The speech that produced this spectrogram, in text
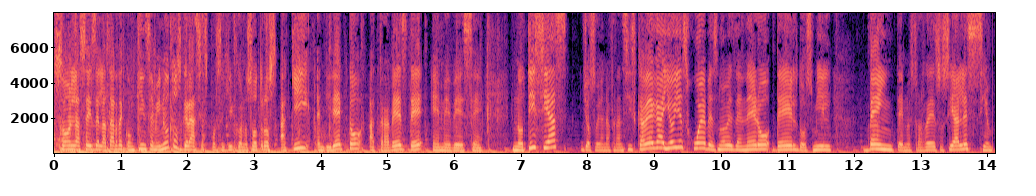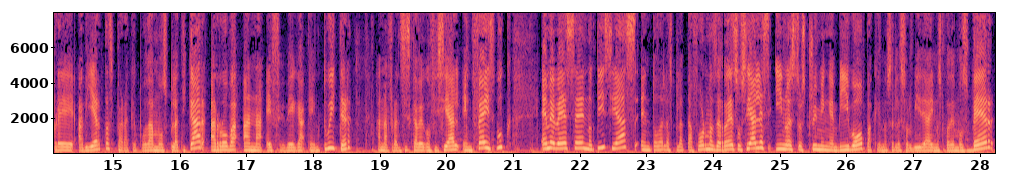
Son las 6 de la tarde con 15 minutos. Gracias por seguir con nosotros aquí en directo a través de MBC Noticias. Yo soy Ana Francisca Vega y hoy es jueves 9 de enero del 2020. Nuestras redes sociales siempre abiertas para que podamos platicar. Arroba Ana F. Vega en Twitter, Ana Francisca Vega Oficial en Facebook. MBS Noticias en todas las plataformas de redes sociales y nuestro streaming en vivo, para que no se les olvide, ahí nos podemos ver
